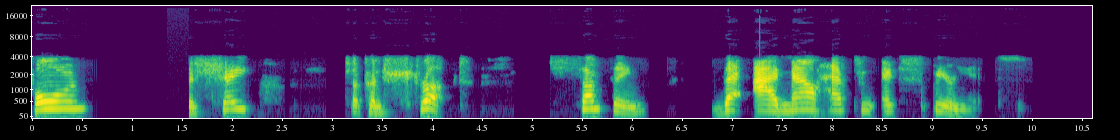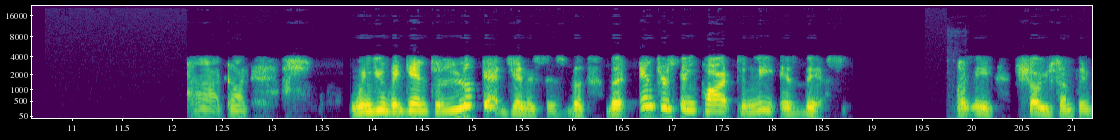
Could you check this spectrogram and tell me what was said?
form, to shape, to construct something that I now have to experience. Ah, God. When you begin to look at Genesis, the, the interesting part to me is this. Let me show you something.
